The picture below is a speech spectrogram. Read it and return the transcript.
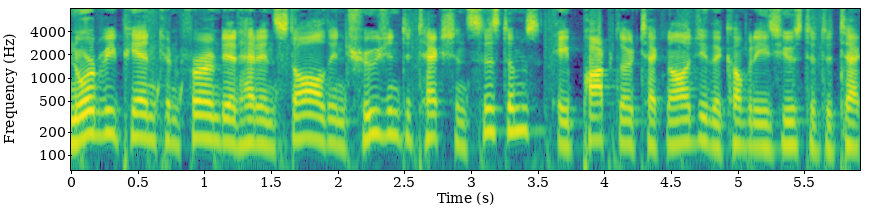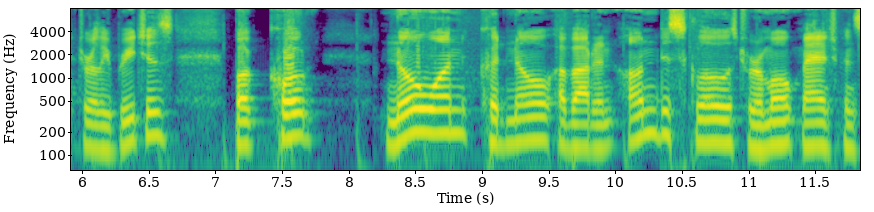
NordVPN confirmed it had installed intrusion detection systems, a popular technology that companies use to detect early breaches, but, quote, no one could know about an undisclosed remote management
